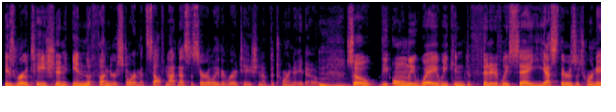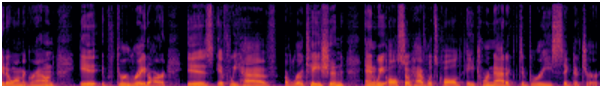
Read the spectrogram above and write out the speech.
is rotation in the thunderstorm itself, not necessarily the rotation of the tornado. Mm-hmm. So the only way we can definitively say yes, there is a tornado on the ground it, through radar is if we have a rotation, and we also have what's called a tornadic debris signature.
